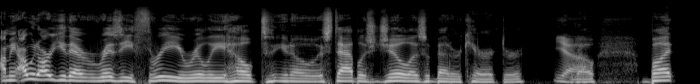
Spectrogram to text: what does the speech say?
I mean, I would argue that Resi 3 really helped, you know, establish Jill as a better character, yeah. you know. But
